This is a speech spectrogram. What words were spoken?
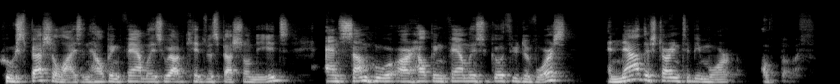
who specialize in helping families who have kids with special needs and some who are helping families who go through divorce. And now they're starting to be more of both.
